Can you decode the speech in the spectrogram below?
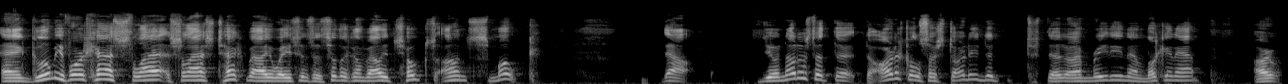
And gloomy forecast slash, slash tech valuations in Silicon Valley chokes on smoke. Now, you'll notice that the, the articles are starting to that I'm reading and looking at are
